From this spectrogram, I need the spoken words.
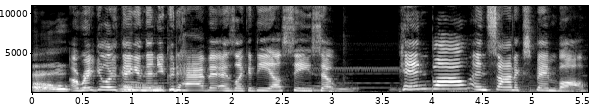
Oh. a regular thing and then you oh. could have it as like a DLC. So, pinball and Sonic Spinball.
